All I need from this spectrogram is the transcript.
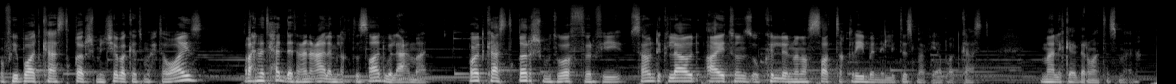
وفي بودكاست قرش من شبكة محتوايز راح نتحدث عن عالم الاقتصاد والأعمال. بودكاست قرش متوفر في SoundCloud iTunes وكل المنصات تقريبا اللي تسمع فيها بودكاست. مالك عذر ما تسمعنا.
